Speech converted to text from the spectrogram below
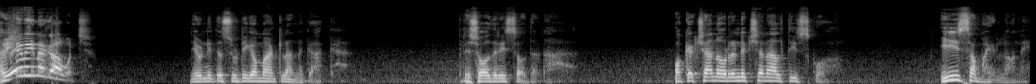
అవేమైనా కావచ్చు. దేవునితో సూటిగా మాట్లాడినగాక ప్రి సోదరి సోదరా ఒక క్షణం రెండు క్షణాలు తీసుకో. ఈ సమయంలోనే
